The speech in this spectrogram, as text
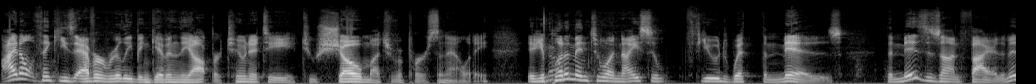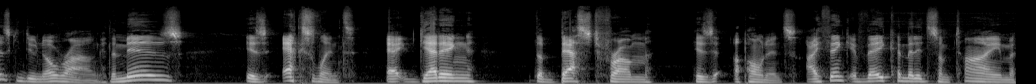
I don't think he's ever really been given the opportunity to show much of a personality. If you put him into a nice feud with The Miz, The Miz is on fire. The Miz can do no wrong. The Miz is excellent at getting the best from his opponents. I think if they committed some time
